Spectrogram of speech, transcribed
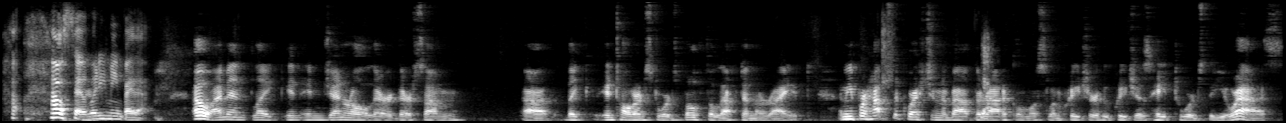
How, how so? What do you mean by that? Oh, I meant like in, in general, there there's some uh, like intolerance towards both the left and the right. I mean, perhaps the question about the yeah. radical Muslim preacher who preaches hate towards the U.S.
